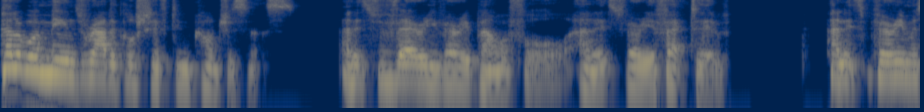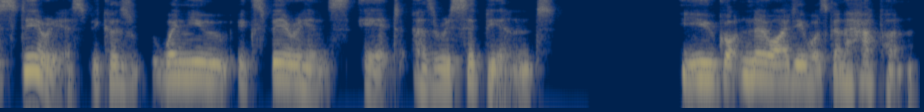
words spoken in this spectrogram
Pellowah means radical shift in consciousness. And it's very, very powerful and it's very effective. And it's very mysterious because when you experience it as a recipient, you've got no idea what's going to happen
